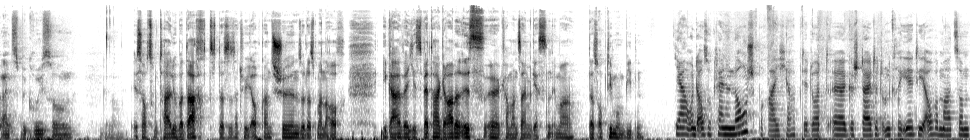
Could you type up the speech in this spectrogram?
als Begrüßung. Genau. Ist auch zum Teil überdacht. Das ist natürlich auch ganz schön, so dass man auch, egal welches Wetter gerade ist, äh, kann man seinen Gästen immer das Optimum bieten. Ja, und auch so kleine Lounge-Bereiche habt ihr dort äh, gestaltet und kreiert, die auch immer zum,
